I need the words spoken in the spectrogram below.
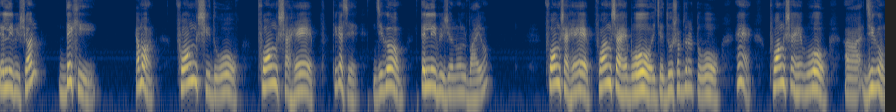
টেলিভিশন দেখি। কেমন? ফং সিদু ফং সাহেব, ঠিক আছে? জিগম টেলিভিশনুল বায়ু। ফং সাহেব ফং সাহেব, ও, এই যে দু শব্দটা তো, ও হ্যাঁ? ফং সাহেব, ও জিগম,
